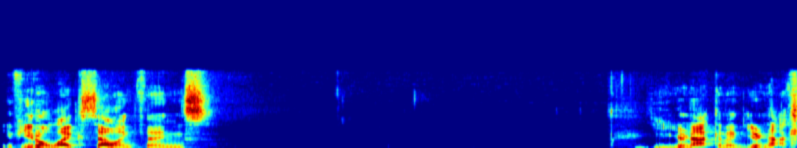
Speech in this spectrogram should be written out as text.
if you don't like selling things, you're not gonna you're not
